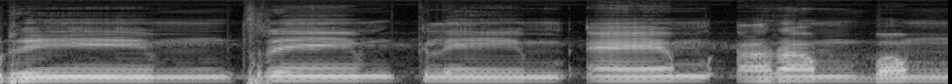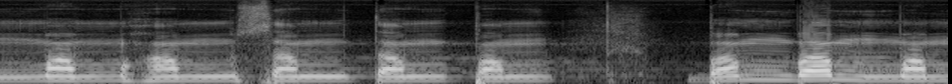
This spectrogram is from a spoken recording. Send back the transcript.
ह्रीं श्रीं क्लीं ऐं अरं बं मं हं सं तं पं बं बं मम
